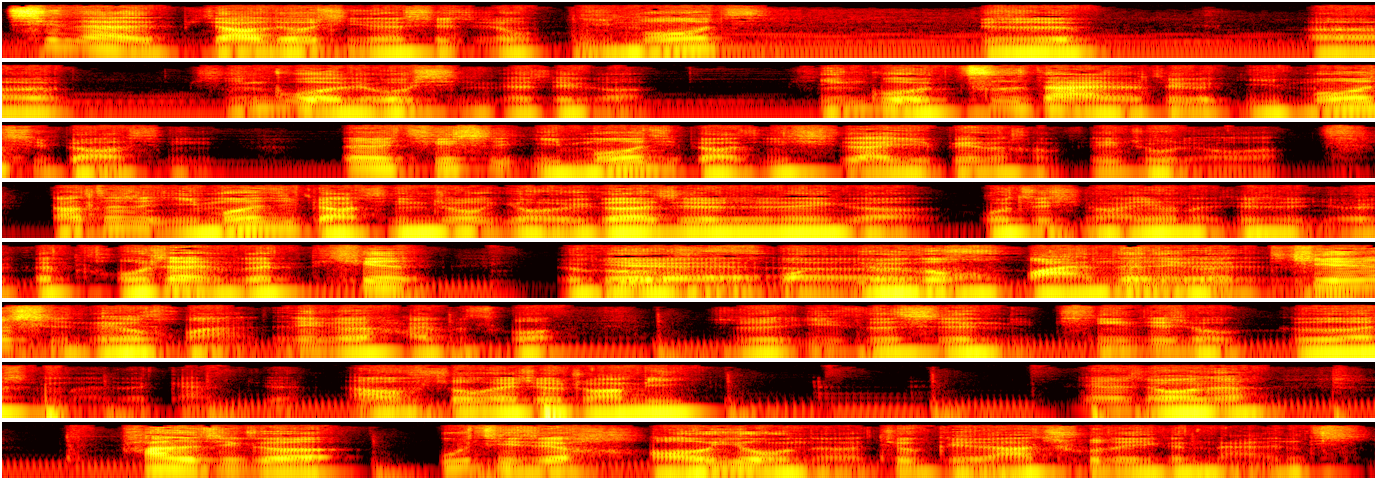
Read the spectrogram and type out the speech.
现在比较流行的是这种 emoji，就是呃苹果流行的这个苹果自带的这个 emoji 表情。但是其实 emoji 表情现在也变得很非主流了。然后但是 emoji 表情中有一个就是那个我最喜欢用的就是有一个头上有个天有个有一个环的那个天使那个环那个还不错，就是意思是你听这首歌什么的感觉。然后说回这个装逼，那时候呢，他的这个乌吉这好友呢就给他出了一个难题，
